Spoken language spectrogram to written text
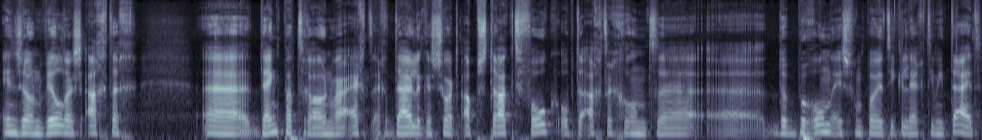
in zo'n wildersachtig eh, denkpatroon, waar echt, echt duidelijk een soort abstract volk op de achtergrond eh, eh, de bron is van politieke legitimiteit,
